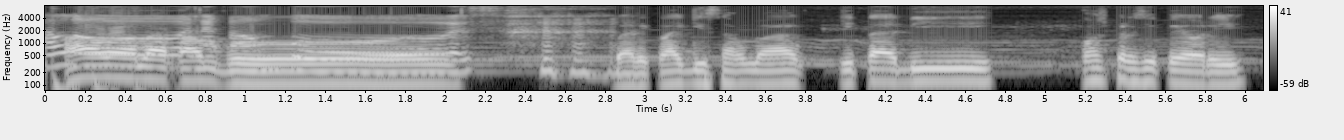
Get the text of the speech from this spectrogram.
Halo, Halo, anak kampus. kampus. Balik lagi sama kita di konspirasi teori.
